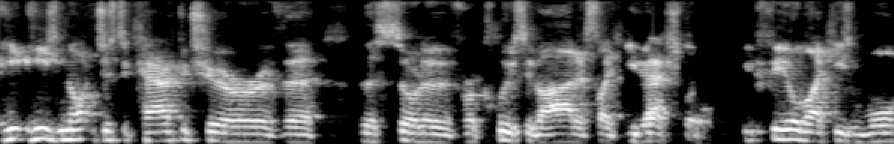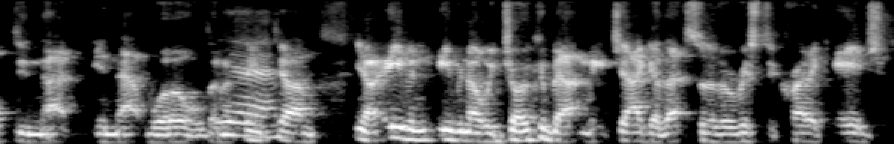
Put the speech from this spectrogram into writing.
he, he's not just a caricature of the the sort of reclusive artist. Like you actually you feel like he's walked in that in that world. And I think um, you know even even though we joke about Mick Jagger, that sort of aristocratic edge.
